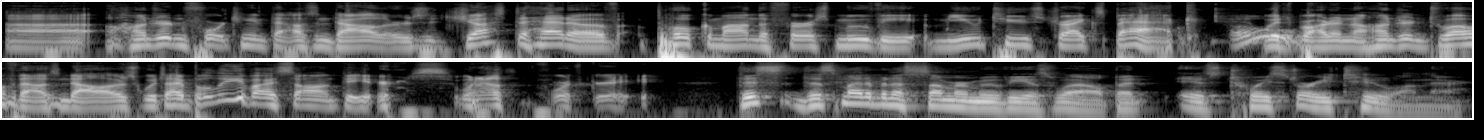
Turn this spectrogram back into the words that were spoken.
uh, $114,000, just ahead of Pokemon the first movie, Mewtwo Strikes Back, which brought in $112,000, which I believe I saw in theaters when I was in fourth grade. This this might have been a summer movie as well, but is Toy Story 2 on there?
